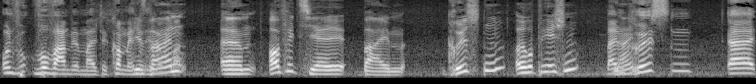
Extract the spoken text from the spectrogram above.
und wo, wo waren wir, Malte? Komm, Wir erzähl doch waren ähm, offiziell beim größten europäischen, beim Nein, größten äh,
